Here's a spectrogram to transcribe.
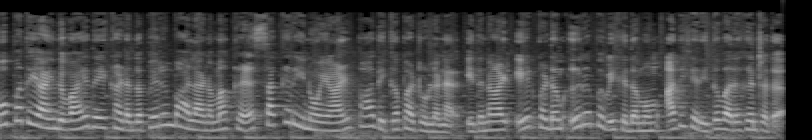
முப்பத்தி ஐந்து வயதை கடந்த பெரும்பாலான மக்கள் சர்க்கரை நோயால் பாதிக்கப்பட்டுள்ளனர். இதனால் ஏற்படும் இறப்பு விகிதமும் அதிகரித்து வருகின்றது.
